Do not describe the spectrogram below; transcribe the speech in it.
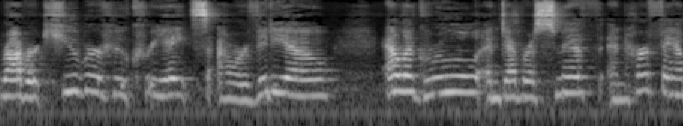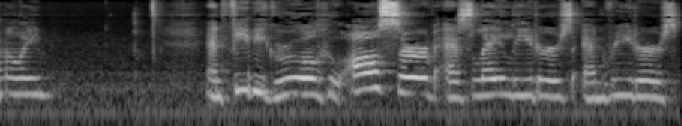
Robert Huber, who creates our video, Ella Gruel and Deborah Smith and her family, and Phoebe Gruel, who all serve as lay leaders and readers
